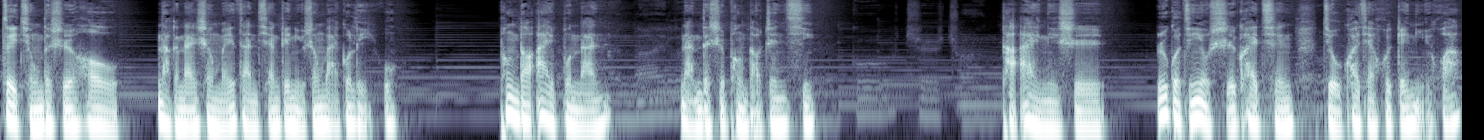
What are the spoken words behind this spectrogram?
最穷的时候，那个男生没攒钱给女生买过礼物。碰到爱不难，难的是碰到珍惜。他爱你时，如果仅有十块钱，九块钱会给你花，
